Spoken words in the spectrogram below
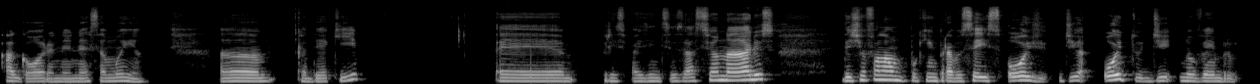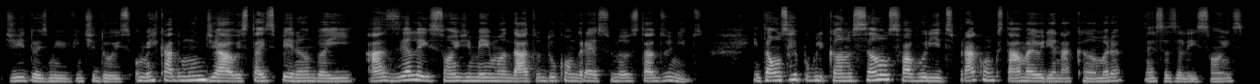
agora, né, nessa manhã. Hã, cadê aqui? Eh, principais índices acionários. Deixa eu falar um pouquinho para vocês, hoje, dia 8 de novembro de 2022, o mercado mundial está esperando aí as eleições de meio mandato do Congresso nos Estados Unidos. Então os republicanos são os favoritos para conquistar a maioria na câmara, nessas eleições,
